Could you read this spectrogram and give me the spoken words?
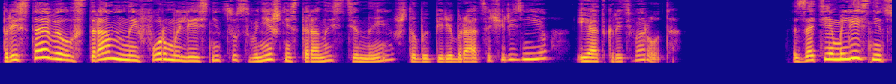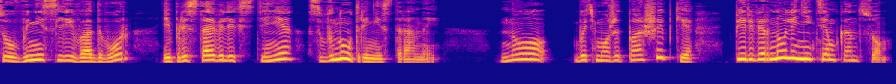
приставил странной формы лестницу с внешней стороны стены, чтобы перебраться через нее и открыть ворота. Затем лестницу внесли во двор и приставили к стене с внутренней стороны, но, быть может, по ошибке, перевернули не тем концом.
